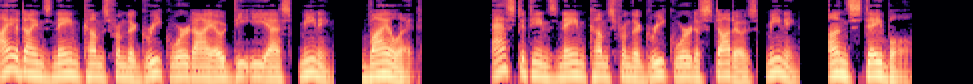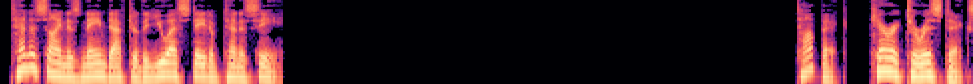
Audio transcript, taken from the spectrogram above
Iodine's name comes from the Greek word iodes, meaning violet. Astatine's name comes from the Greek word astatos, meaning unstable. Tennessine is named after the U.S. state of Tennessee. Topic. Characteristics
